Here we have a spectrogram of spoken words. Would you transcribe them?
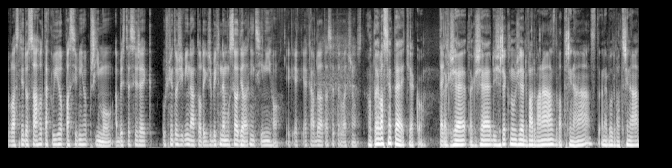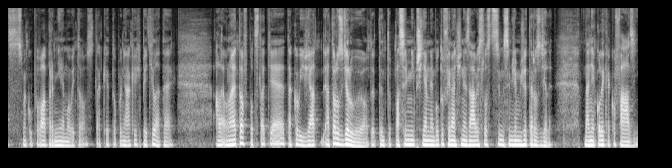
vlastně dosáhl takového pasivního příjmu, abyste si řekl, už mě to živí natolik, že bych nemusel dělat nic jiného. Jak, jak, jaká byla ta setrvačnost? No to je vlastně teď. Jako. Teď. Takže, takže když řeknu, že 2012, 2013 nebo 2013 jsme kupovali první nemovitost, tak je to po nějakých pěti letech. Ale ono je to v podstatě takový, že já, já to rozděluju. Jo. Tento pasivní příjem nebo tu finanční nezávislost si myslím, že můžete rozdělit na několik jako fází.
